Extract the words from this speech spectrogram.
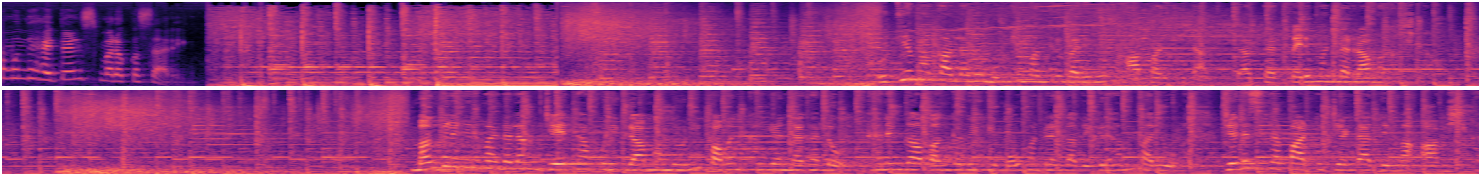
బులెటిన్ ముగించే ముందు హెడ్లైన్స్ మరొకసారి. ఉద్యమకారులను ముఖ్యమంత్రి వరిని కాపాడుతున్నారు. డాక్టర్ పెరుమండ రామకృష్ణ. మంగళగిరి మండలం జేతాపుడి గ్రామంలోని పవన్ కళ్యాణ్ నగర్లో ఘనంగా వంగవీటి మోహన్ రంగ విగ్రహం మరియు జనసేన పార్టీ జెండా దిమ్మ ఆవిష్కరణ.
